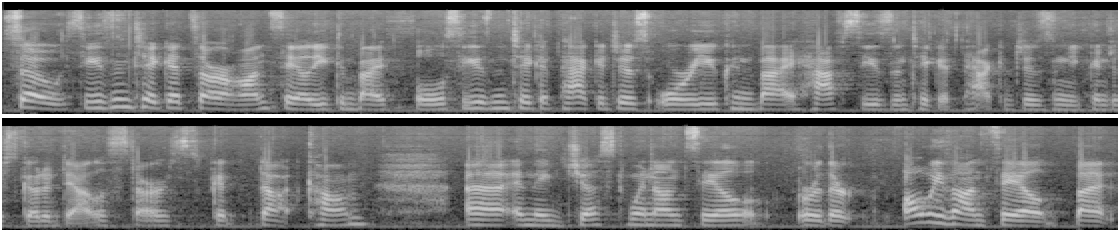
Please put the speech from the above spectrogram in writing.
So season tickets are on sale. You can buy full season ticket packages, or you can buy half season ticket packages, and you can just go to dallasstars.com. Uh, and they just went on sale, or they're always on sale, but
